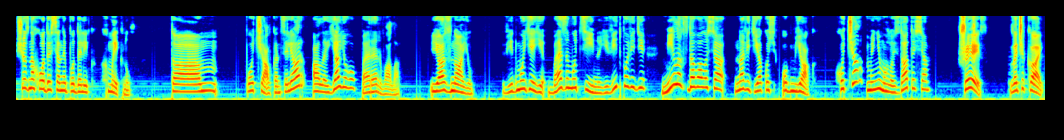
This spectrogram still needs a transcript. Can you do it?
що знаходився неподалік, хмикнув. Там почав канцеляр, але я його перервала. Я знаю. Від моєї беземоційної відповіді Мілех, здавалося, навіть якось обм'як. Хоча мені могло здатися. Шиз, зачекай,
